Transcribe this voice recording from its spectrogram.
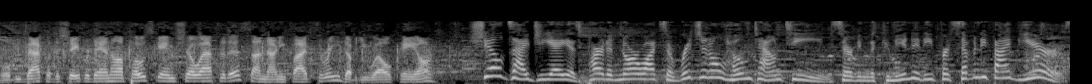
We'll be back with the Schaefer Danhoff postgame show after this on 95.3 WLKR. Shields IGA is part of Norwalk's original hometown team, serving the community for 75 years.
